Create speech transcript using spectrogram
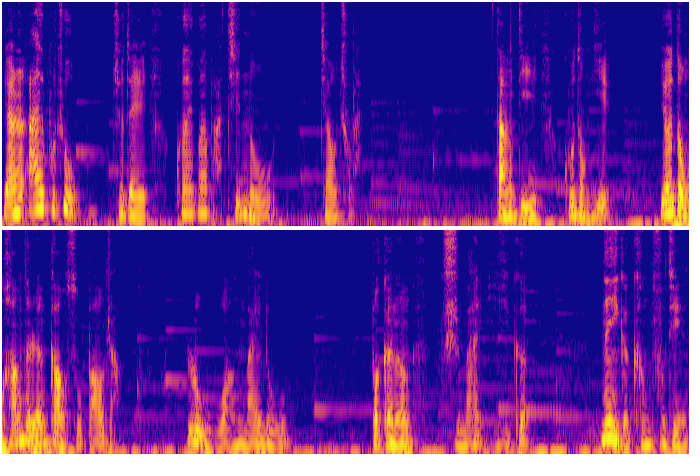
两人挨不住，只得乖乖把金炉交出来。当地古董业有懂行的人告诉保长，陆王埋炉，不可能只埋一个，那个坑附近。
